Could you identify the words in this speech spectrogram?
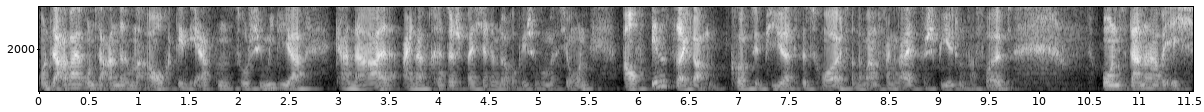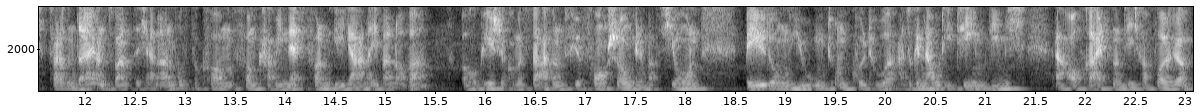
und dabei unter anderem auch den ersten Social-Media-Kanal einer Pressesprecherin der Europäischen Kommission auf Instagram konzipiert, betreut und am Anfang live bespielt und verfolgt. Und dann habe ich 2023 einen Anruf bekommen vom Kabinett von Iliana Ivanova europäische Kommissarin für Forschung, Innovation, Bildung, Jugend und Kultur. Also genau die Themen, die mich äh, auch reizen und die ich verfolge.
